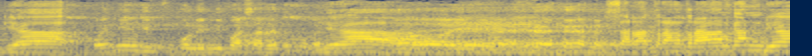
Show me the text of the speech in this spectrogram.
dia oh ini yang dipukulin di pasar itu bukan ya oh iya, iya. secara terang-terangan kan dia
